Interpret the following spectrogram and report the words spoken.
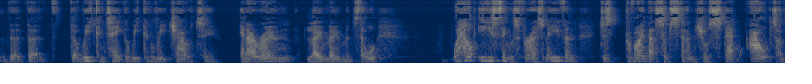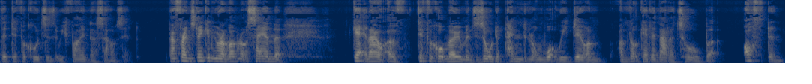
that, that, that we can take, that we can reach out to in our own low moments that will, will help ease things for us, may even just provide that substantial step out of the difficulties that we find ourselves in. Now, friends, don't get me wrong, I'm not saying that getting out of difficult moments is all dependent on what we do. I'm, I'm not getting that at all. But often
